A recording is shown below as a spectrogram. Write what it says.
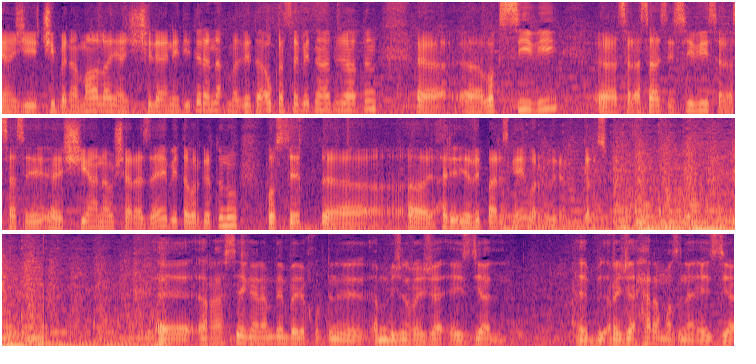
یانژی چی بنە ماڵە یانژی شلایانی دیترە نەمەوێتە ئەو کەسە بێت نبژاتن وەک سیوی سەر ئەساسی سیوی سەر ئەساسی شیانە و شارەزایە بێتە وەرگتن و پۆستێت هەری پارێزگای وەربگرن گەلس. ڕاستێکگەر ئەم بێن بەری خوبدن ئەم بژن ڕێژە ئێزیال ڕێژە هەرە مەزنە ئێزیا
